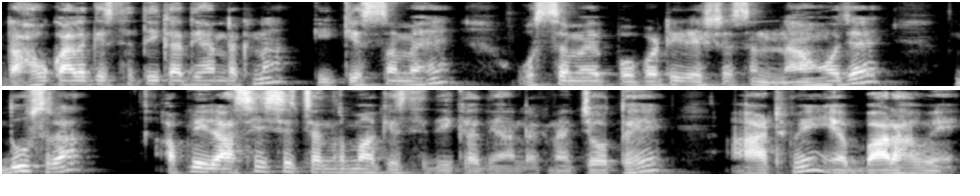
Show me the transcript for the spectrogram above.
राहु काल की स्थिति का ध्यान रखना कि किस समय है, उस समय प्रॉपर्टी रजिस्ट्रेशन ना हो जाए। दूसरा, अपनी राशि से चंद्रमा की स्थिति का ध्यान रखना। चौथे, आठवें या बारहवें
